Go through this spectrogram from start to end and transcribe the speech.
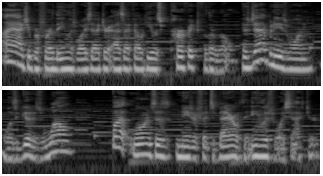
I actually preferred the English voice actor as I felt he was perfect for the role. His Japanese one was good as well, but Lawrence's nature fits better with an English voice actor.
